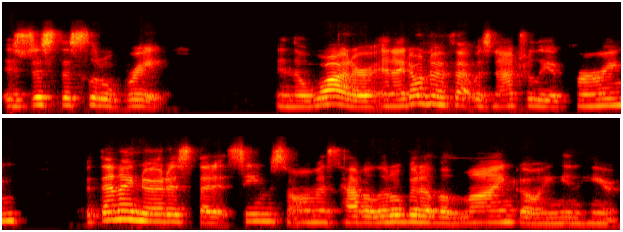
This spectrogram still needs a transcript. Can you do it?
is just this little break in the water. And I don't know if that was naturally occurring But then I noticed that it seems to almost have a little bit of a line going in here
